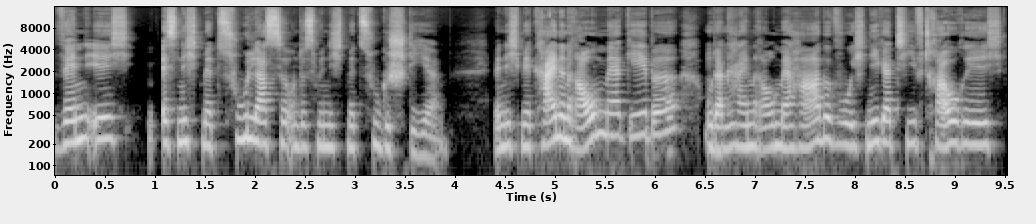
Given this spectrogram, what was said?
wenn ich es nicht mehr zulasse und es mir nicht mehr zugestehe. Wenn ich mir keinen Raum mehr gebe oder mhm. keinen Raum mehr habe, wo ich negativ, traurig,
